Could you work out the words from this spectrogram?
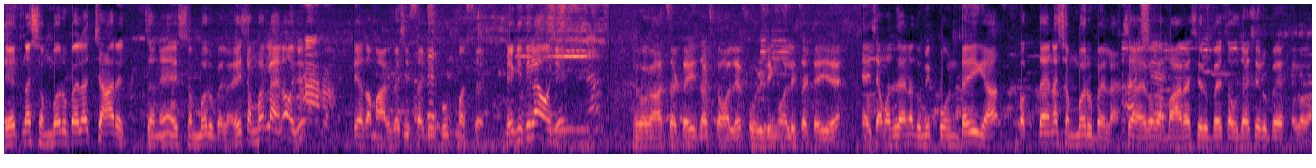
हे आहेत ना शंभर रुपयाला चार आहेत. चणे हे शंभर रुपयाला. हे शंभरला आहे ना अजी ते आता मार्गशीर्षसाठी खूप मस्त आहे. हे कितीला आहे अजी हे बघा चटईचा स्टॉल आहे फोल्डिंग वाली चटई आहे. याच्यामधलं आहे ना तुम्ही कोणतंही घ्या. फक्त आहे ना शंभर रुपयाला आहे. अच्छा, हे बघा बाराशे रुपये चौदाशे रुपये हे बघा.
